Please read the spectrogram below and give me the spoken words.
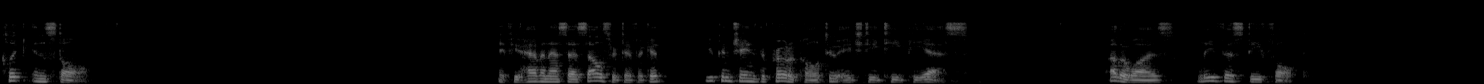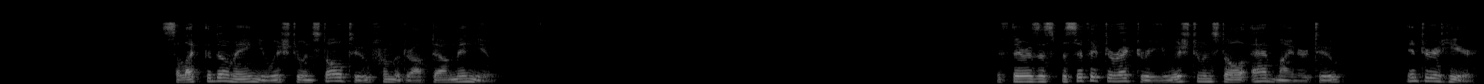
Click Install. If you have an SSL certificate, you can change the protocol to HTTPS. Otherwise, leave this default. Select the domain you wish to install to from the drop-down menu. If there is a specific directory you wish to install Adminer to, enter it here.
